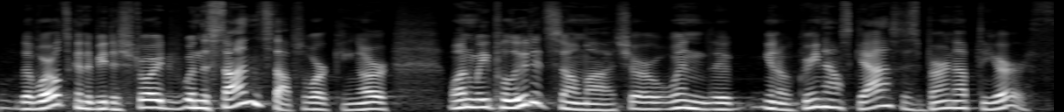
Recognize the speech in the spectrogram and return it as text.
the world's going to be destroyed when the sun stops working or when we polluted so much or when the you know, greenhouse gases burn up the earth.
